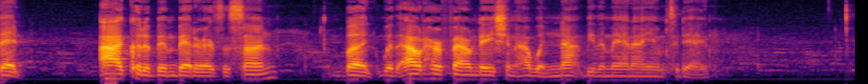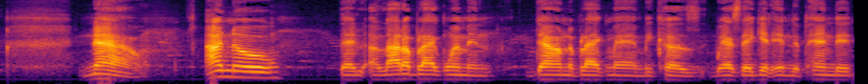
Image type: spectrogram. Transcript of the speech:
that I could have been better as a son, but without her foundation, I would not be the man I am today. Now, I know that a lot of black women down the black man because as they get independent,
